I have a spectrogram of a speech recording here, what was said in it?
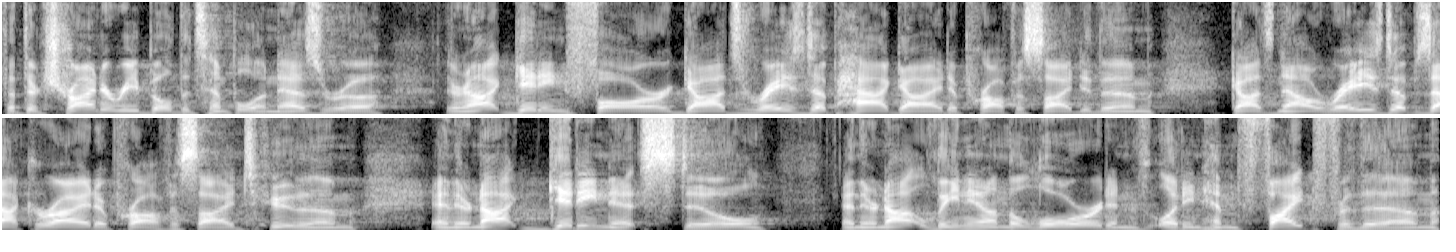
that they're trying to rebuild the temple in Ezra. They're not getting far. God's raised up Haggai to prophesy to them. God's now raised up Zechariah to prophesy to them, and they're not getting it still, and they're not leaning on the Lord and letting Him fight for them.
